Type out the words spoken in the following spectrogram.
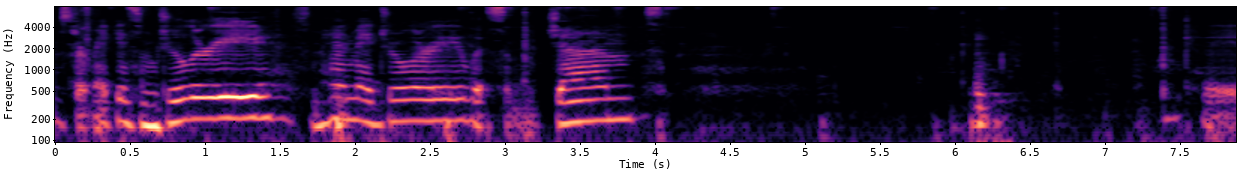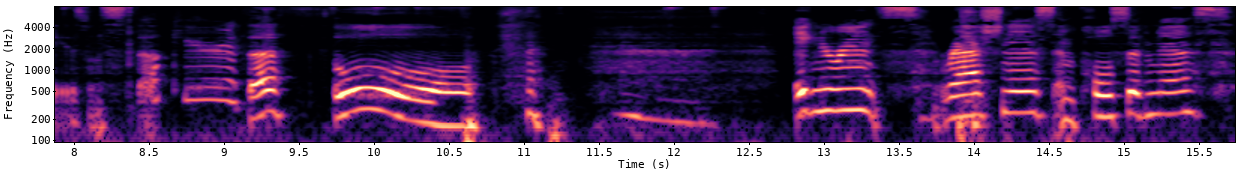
start making some jewelry, some handmade jewelry with some gems. Okay, this one's stuck here. The Fool. Ignorance, rashness, impulsiveness.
